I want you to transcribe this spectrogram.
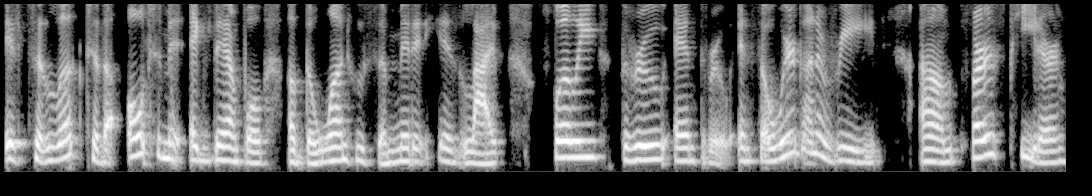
is to look to the ultimate example of the one who submitted his life fully through and through. And so, we're going to read um, First Peter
